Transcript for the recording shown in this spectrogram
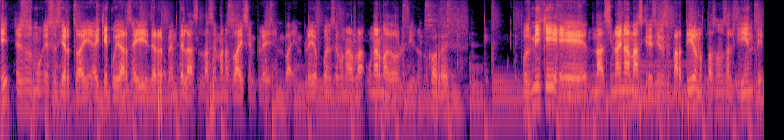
Sí, eso es, eso es cierto, hay, hay que cuidarse ahí. De repente las, las semanas vice en, play, en, playoff pueden ser un arma, un arma de doble filo. ¿no? Correcto. Pues Miki, eh, si no hay nada más que decir de ese partido, nos pasamos al siguiente.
